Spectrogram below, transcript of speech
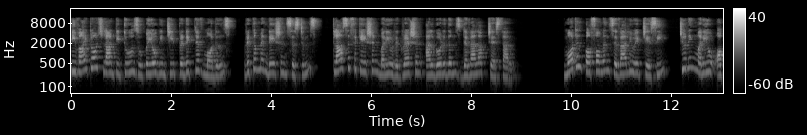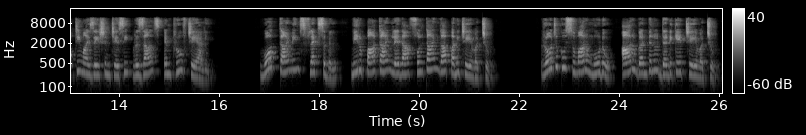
ఈ పివైటాచ్ లాంటి టూల్స్ ఉపయోగించి predictive models recommendation systems classification మరియు రిగ్రెషన్ అల్గోరిథమ్స్ డెవలప్ చేస్తారు. మోడల్ పర్ఫార్మెన్స్ ఎవాల్యుయేట్ చేసి ట్యూనింగ్ మరియు ఆప్టిమైజేషన్ చేసి రిజల్ట్స్ ఇంప్రూవ్ చేయాలి. వర్క్ టైమింగ్స్ ఫ్లెక్సిబుల్ మీరు పార్ట్ టైం లేదా ఫుల్ టైంగా పని చేయవచ్చు. రోజుకు సుమారు మూడు ఆరు గంటలు డెడికేట్ చేయవచ్చు.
